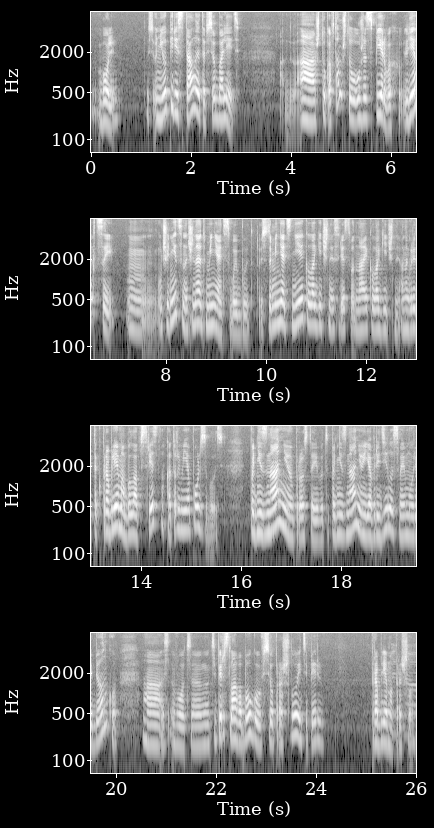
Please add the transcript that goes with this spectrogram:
боли. То есть у нее перестало это все болеть. А штука в том, что уже с первых лекций ученицы начинают менять свой быт, то есть заменять не экологичные средства на экологичные. Она говорит, так проблема была в средствах, которыми я пользовалась. По незнанию просто, и вот по незнанию я вредила своему ребенку, а, вот. Э, ну, теперь, слава богу, все прошло, и теперь проблема прошла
